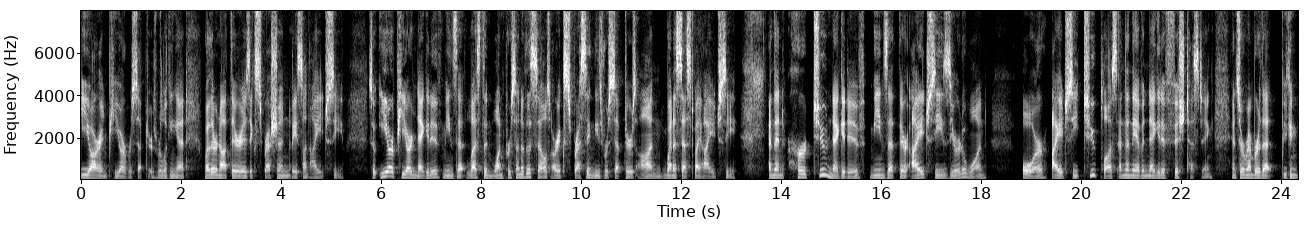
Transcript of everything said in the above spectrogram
ER and PR receptors. We're looking at whether or not there is expression based on IHC. So ERPR negative means that less than 1% of the cells are expressing these receptors on when assessed by IHC. And then HER2 negative means that they're IHC 0 to 1 or IHC 2 plus, and then they have a negative FISH testing. And so remember that you can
